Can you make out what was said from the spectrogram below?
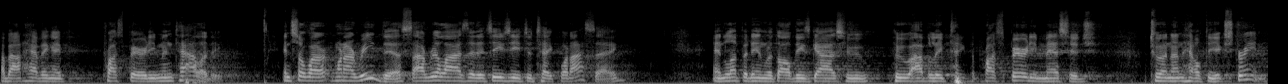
about having a prosperity mentality. And so when I read this, I realize that it's easy to take what I say and lump it in with all these guys who, who I believe take the prosperity message to an unhealthy extreme.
